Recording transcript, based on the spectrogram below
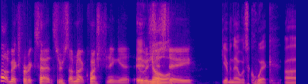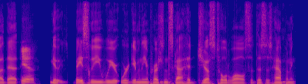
oh, it makes perfect sense. There's, I'm not questioning it. It Uh, was no. just a given that was quick. Uh, that Yeah. basically we're we're given the impression Scott had just told Wallace that this is happening,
